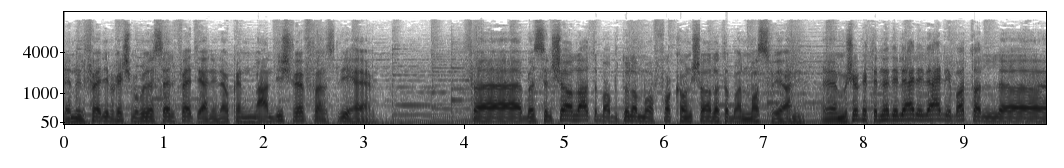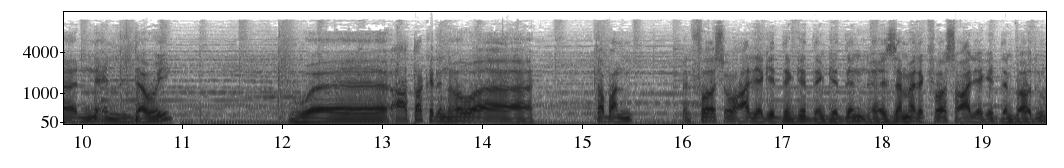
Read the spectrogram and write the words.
لأن الفرق دي ما كانتش موجودة السنة اللي فاتت يعني لو كان ما عنديش ريفرنس ليها يعني. فبس إن شاء الله هتبقى بطولة موفقة وإن شاء الله تبقى لمصر يعني. آه، مشاركة النادي الأهلي الأهلي بطل آه، الدوري. وأعتقد إن هو طبعا فرصه عالية جدا جدا جدا. الزمالك فرصه عالية جدا برضه.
